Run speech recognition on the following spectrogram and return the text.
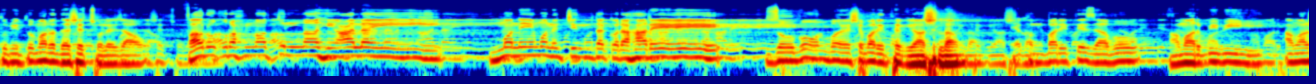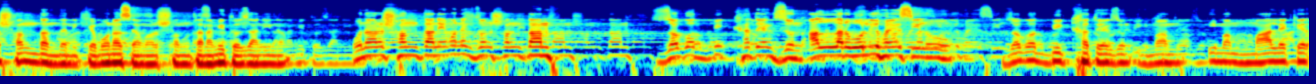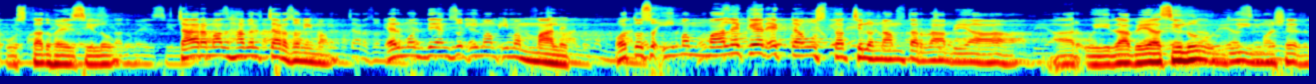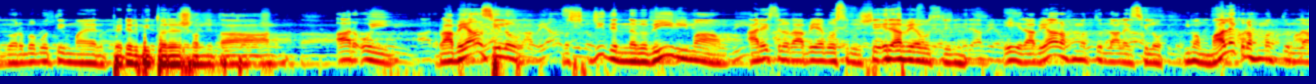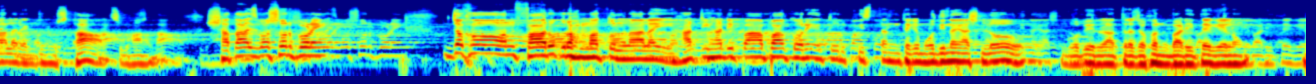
তুমি তোমার দেশে চলে যাও। ফারুক রহমাতুল্লাহ আলাই মনে মনে চিন্তা করে, হারে, যৌবন বয়সে বাড়ি থেকে আসলাম। এখন বাড়িতে যাব। আমার বিবি, আমার সন্তান, জানি কেমন আছে, আমার সন্তান, আমি তো জানি না। ওনার সন্তান এমন একজন সন্তান জগৎ বিখ্যাত একজন আল্লাহর ওলি হয়েছিল। জগৎ বিখ্যাত একজন ইমাম ইমাম মালিকের ওস্তাদ হয়েছিল। চার মাযহাবের চারজন ইমাম। এর মধ্যে একজন ইমাম ইমাম মালিক। অথচ ইমাম মালিকের একটা ওস্তাদ ছিল, নাম তার রাবেয়া। আর ওই রাবেয়া ছিল দুই মাসের গর্ভবতী মায়ের পেটের ভিতরে সন্তান। আর ওই রাবেয়া ছিল মসজিদের নববীর ইমাম। আরেক ছিল রাবেয়া বসরি সেই রাবেয়া বসরি এই রাবেয়া রহমতুল্লাহ আলাই ছিল, ইমাম মালিক রহমতুল্লাহ আলাইর একজন উস্তাদ, সুবহানাল্লাহ। সাতাইশ বছর পরে, যখন ফারুক রহমতুল্লাহ আলাই হাঁটি হাঁটি পা পা করে তুর্কিস্তান থেকে মদিনায় আসলো, গভীর রাত্রে যখন বাড়িতে গেল,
